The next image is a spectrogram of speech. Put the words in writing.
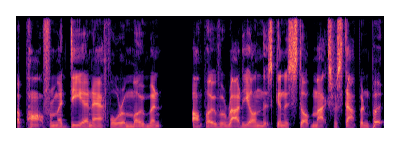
apart from a DNF or a moment up over Raidillon that's going to stop Max Verstappen. But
